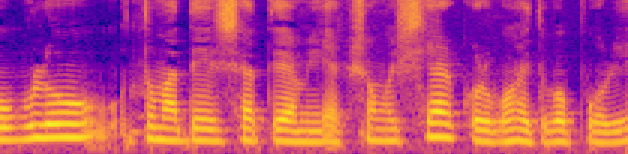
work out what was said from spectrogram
ওগুলো তোমাদের সাথে আমি একসময় শেয়ার করব হয়তো বা পরে।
